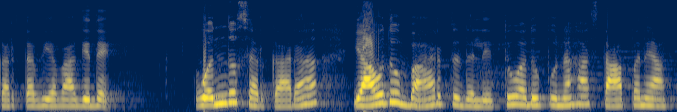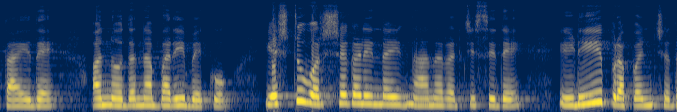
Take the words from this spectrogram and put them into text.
ಕರ್ತವ್ಯವಾಗಿದೆ. ಒಂದು ಸರ್ಕಾರ ಯಾವುದು ಭಾರತದಲ್ಲಿತ್ತು ಅದು ಪುನಃ ಸ್ಥಾಪನೆ ಆಗ್ತಾ ಇದೆ ಅನ್ನೋದನ್ನು ಬರೀಬೇಕು. ಎಷ್ಟು ವರ್ಷಗಳಿಂದ ಈ ಜ್ಞಾನ ರಚಿಸಿದೆ? ಇಡೀ ಪ್ರಪಂಚದ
